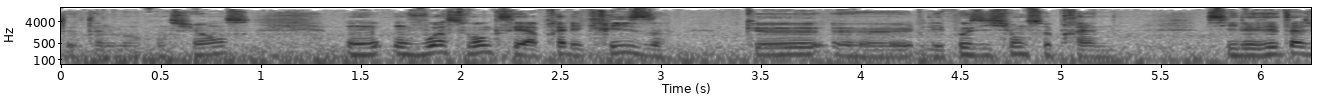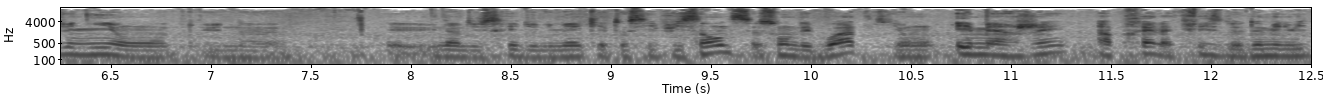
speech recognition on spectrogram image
totalement conscience. On, on, voit souvent que c'est après les crises que les positions se prennent. Si les États-Unis ont une, une industrie du numérique qui est aussi puissante, ce sont des boîtes qui ont émergé après la crise de 2008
